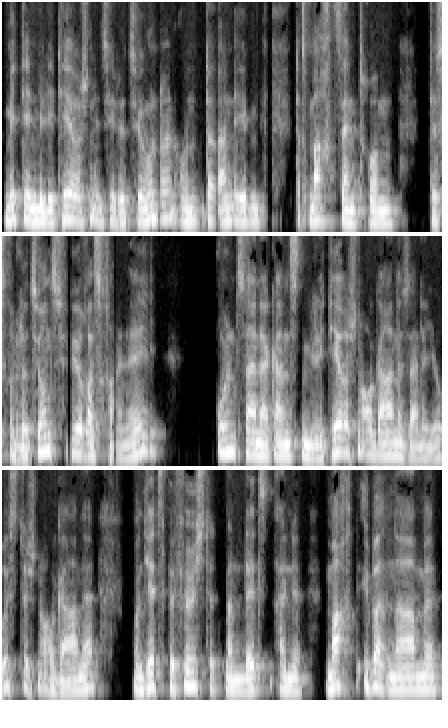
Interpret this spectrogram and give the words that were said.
mit den militärischen Institutionen und dann eben das Machtzentrum des Revolutionsführers Khamenei und seiner ganzen militärischen Organe, seiner juristischen Organe. Und jetzt befürchtet man letzt eine Machtübernahme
